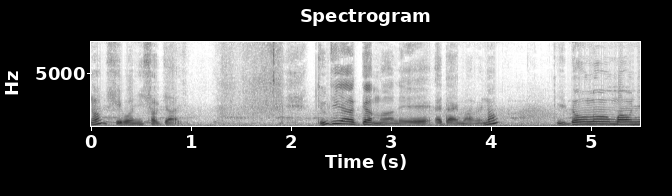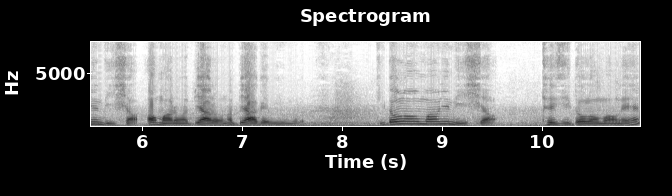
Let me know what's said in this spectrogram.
နော်ရှေ့ပေါင်းချင်း6ကြတယ်ဒုတိယကတ်မှာလည်းအတိုင်းပါပဲနော်ဒီသုံးလုံးပေါင်းချင်းဒီရှောက်အောက်မှာတော့မပြတော့နော်ပြခဲ့ပြီမလို့ဒီသုံးလုံးပေါင်းချင်းဒီရှောက် ထိပ်စီသုံးလုံးပေါင်းလည်း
